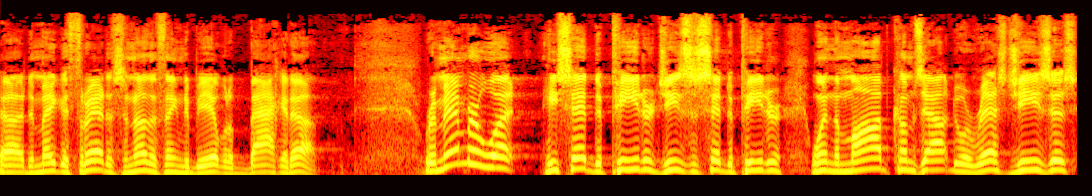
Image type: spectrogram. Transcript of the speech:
uh, to make a threat, it's another thing to be able to back it up. Remember what he said to Peter, Jesus said to Peter, when the mob comes out to arrest Jesus,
